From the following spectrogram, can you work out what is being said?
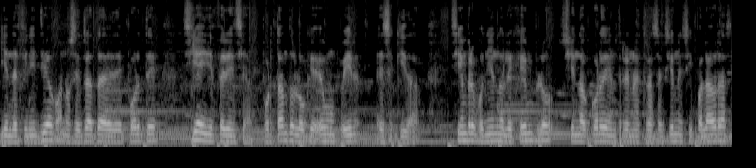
Y en definitiva, cuando se trata de deporte, sí hay diferencia. Por tanto, lo que debemos pedir es equidad. Siempre poniendo el ejemplo, siendo acorde entre nuestras acciones y palabras.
